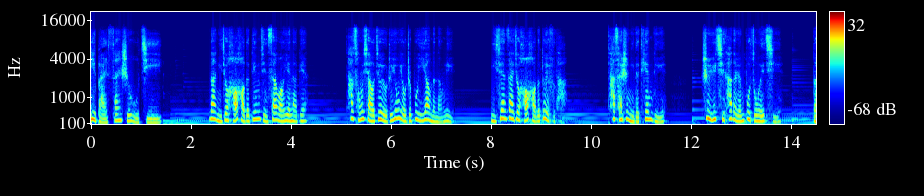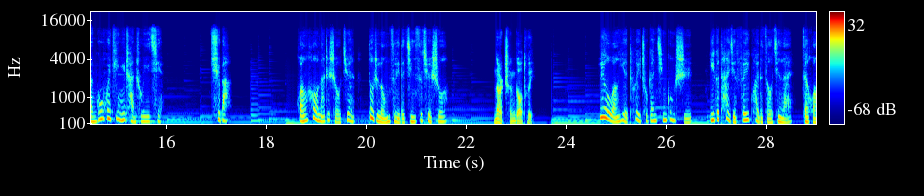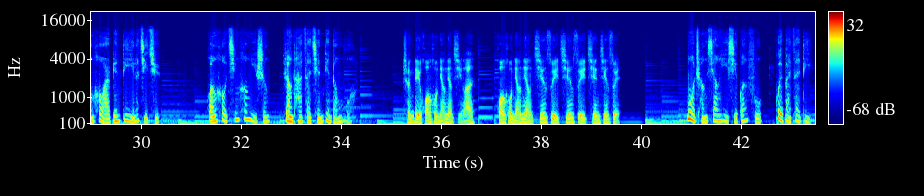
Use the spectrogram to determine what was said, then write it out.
一百三十五集，那你就好好的盯紧三王爷那边，他从小就有着拥有着不一样的能力，你现在就好好的对付他，他才是你的天敌。至于其他的人不足为奇，本宫会替你铲除一切。去吧。皇后拿着手绢逗着笼子里的金丝雀说：“那儿臣告退。”六王爷退出干清宫时，一个太监飞快的走进来。在皇后耳边低吟了几句，皇后轻哼一声，让她在前殿等我。臣给皇后娘娘请安，皇后娘娘千岁千岁千千岁。莫丞相一袭官服，跪拜在地。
